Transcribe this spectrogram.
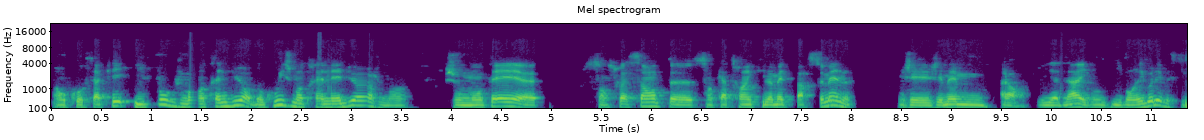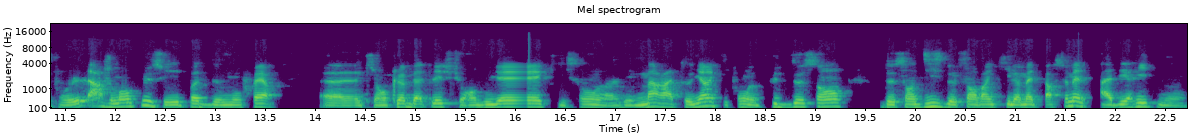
en course à pied, il faut que je m'entraîne dur. Donc oui, je m'entraînais dur. Je, je montais 160, euh, 180 km par semaine. J'ai même, alors il y en a, ils vont, ils vont rigoler parce qu'ils font largement plus. J'ai des potes de mon frère euh, qui ont club d'athlètes sur Rambouillet, qui sont euh, des marathoniens, qui font plus de 200, 210, 220 km par semaine à des rythmes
